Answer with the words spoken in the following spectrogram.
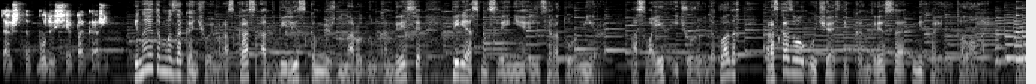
Так что будущее покажет. И на этом мы заканчиваем рассказ о Тбилисском международном конгрессе переосмысления литератур мира. О своих и чужих докладах рассказывал участник конгресса Михаил Талалай.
